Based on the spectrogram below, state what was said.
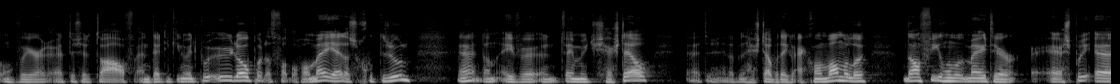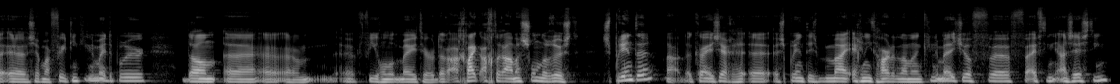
ongeveer tussen de 12 en 13 kilometer per uur lopen. Dat valt nog wel mee, hè? dat is goed te doen. dan even een, twee minuutjes herstel. Dat herstel betekent eigenlijk gewoon wandelen. Dan 400 meter, uh, uh, zeg maar 14 km per uur. Dan 400 ehm, meter er gelijk achteraan zonder rust sprinten. Nou, dan kan je zeggen, sprinten is bij mij echt niet harder dan een kilometer of 15 à 16.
